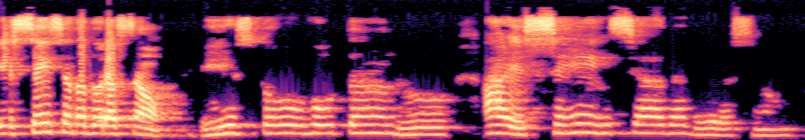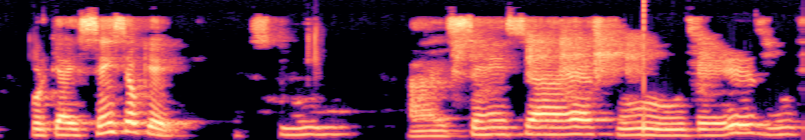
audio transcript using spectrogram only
Essência da Adoração. Estou voltando à essência da adoração. Porque a essência é o quê? És tu. A essência és tu, Jesus.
